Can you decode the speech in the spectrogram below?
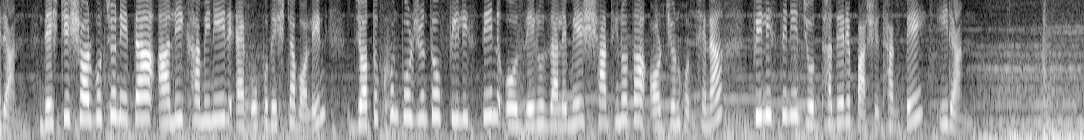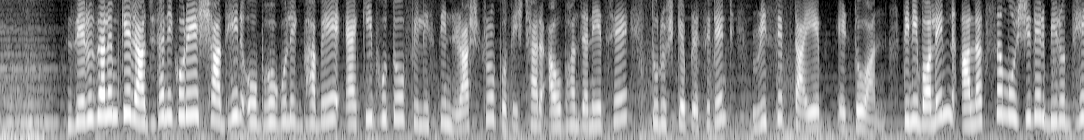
ইরান। দেশটির সর্বোচ্চ নেতা আলী খামিনির এক উপদেষ্টা বলেন, যতক্ষণ পর্যন্ত ফিলিস্তিন ও জেরুজালেমের স্বাধীনতা অর্জন হচ্ছে না, ফিলিস্তিনি যোদ্ধাদের পাশে থাকবে ইরান। জেরুজালেমকে রাজধানী করে স্বাধীন ও ভৌগোলিকভাবে একীভূত ফিলিস্তিন রাষ্ট্র প্রতিষ্ঠার আহ্বান জানিয়েছে তুরস্কের প্রেসিডেন্ট রিসেপ তায়েব এরদোয়ান। তিনি বলেন আলাক্সা মসজিদের বিরুদ্ধে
